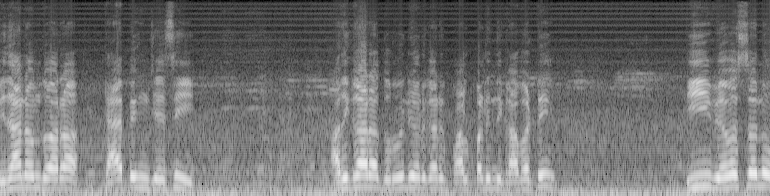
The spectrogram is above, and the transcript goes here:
విధానం ద్వారా ట్యాపింగ్ చేసి అధికార దుర్వినియోగానికి పాల్పడింది కాబట్టి ఈ వ్యవస్థను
